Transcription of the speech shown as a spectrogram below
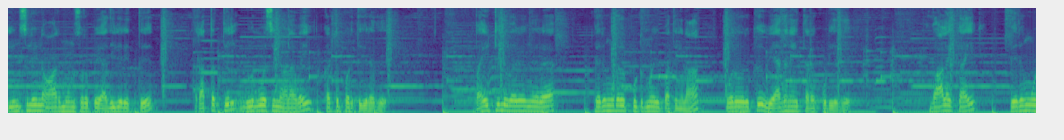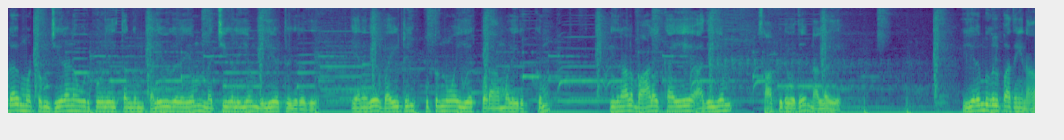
இன்சுலின் ஹார்மோன் சுரப்பை அதிகரித்து இரத்தத்தில் குளுக்கோஸின் அளவை கட்டுப்படுத்துகிறது. வயிற்றில் வருகிற பெருங்குடல் புற்றுநோய் பார்த்திங்கன்னா ஒருவருக்கு வேதனை தரக்கூடியது. வாழைக்காய் பெருங்குடல் மற்றும் ஜீரண உறுப்புகளில் தங்கும் கழிவுகளையும் நச்சுகளையும் வெளியேற்றுகிறது. எனவே வயிற்றில் புற்றுநோய் ஏற்படாமல் இருக்கும். இதனால் வாழைக்காயை அதிகம் சாப்பிடுவது நல்லது. எலும்புகள் பார்த்தீங்கன்னா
